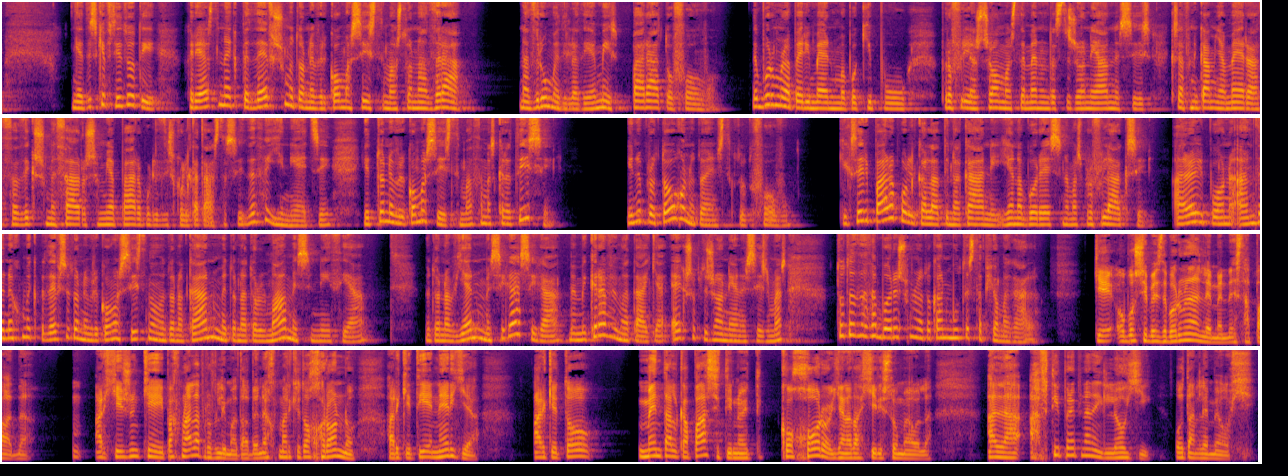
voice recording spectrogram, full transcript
Γιατί σκεφτείτε ότι χρειάζεται να εκπαιδεύσουμε το νευρικό μας σύστημα στο να δρά, να δρούμε δηλαδή εμείς παρά το φόβο. Δεν μπορούμε να περιμένουμε από εκεί που προφυλασσόμαστε μένοντας στη ζώνη άνεσης, ξαφνικά μια μέρα θα δείξουμε θάρρος σε μια πάρα πολύ δύσκολη κατάσταση. Δεν θα γίνει έτσι, γιατί το νευρικό μας σύστημα θα μας κρατήσει. Είναι πρωτόγονο το ένστικτο του φόβου. Και ξέρει πάρα πολύ καλά τι να κάνει για να μπορέσει να μας προφυλάξει. Άρα λοιπόν, αν δεν έχουμε εκπαιδεύσει το νευρικό μας σύστημα με το να κάνουμε, το να τολμάμε συνήθεια, με το να βγαίνουμε σιγά σιγά, με μικρά βηματάκια έξω από τη ζώνη άνεσής μας, τότε δεν θα μπορέσουμε να το κάνουμε ούτε στα πιο μεγάλα. Και όπως είπες, δεν μπορούμε να λέμε ναι στα πάντα. Αρχίζουν και υπάρχουν άλλα προβλήματα. Δεν έχουμε αρκετό χρόνο, αρκετή ενέργεια, αρκετό mental capacity, νοητικό χώρο για να τα χειριστούμε όλα. Αλλά αυτοί πρέπει να είναι οι λόγοι όταν λέμε όχι.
